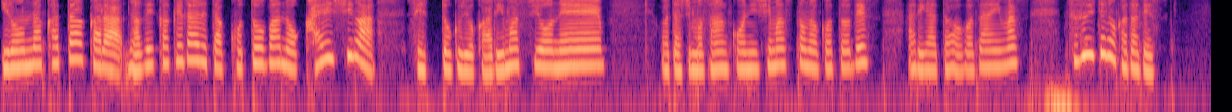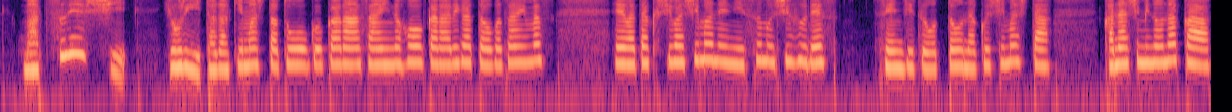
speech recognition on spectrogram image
いろんな方から投げかけられた言葉の返しが説得力ありますよね。私も参考にしますとのことです。ありがとうございます。続いての方です。松江市よりいただきました。遠くから、山陰の方からありがとうございます。え私は島根に住む主婦です。先日夫を亡くしました。悲しみの中、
